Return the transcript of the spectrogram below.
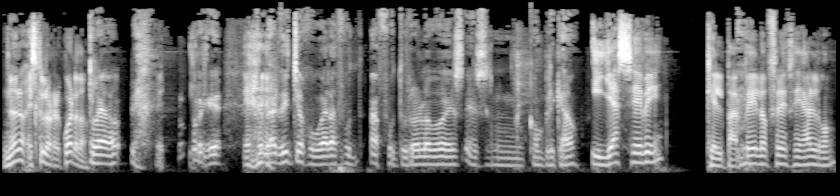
No, no, es que lo recuerdo. Claro, eh, porque lo has dicho, jugar a, futurólogo es, es, complicado. Y ya se ve que el papel ofrece algo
